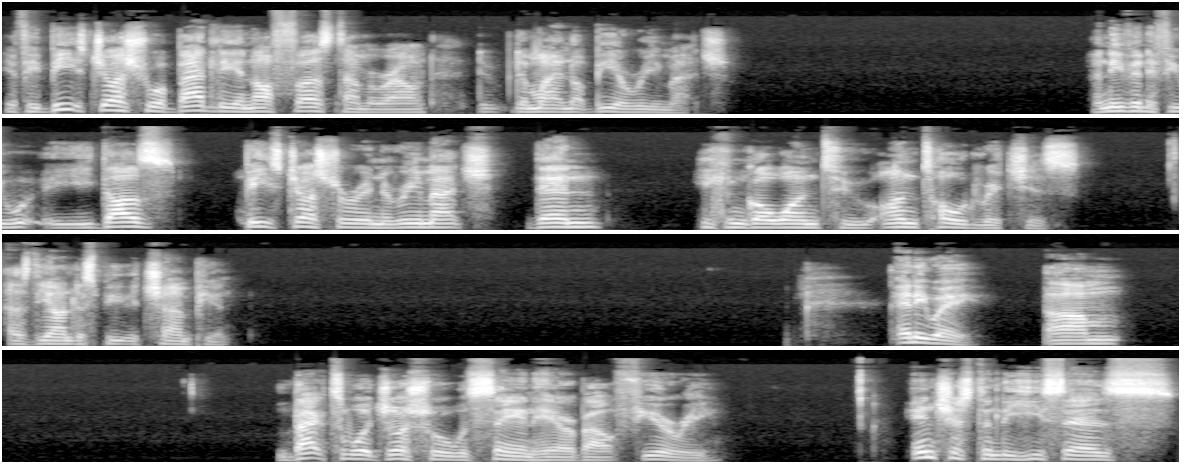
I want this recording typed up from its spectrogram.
If he beats Joshua badly enough first time around, there might not be a rematch. And even if he he does beats Joshua in the rematch, then he can go on to untold riches as the undisputed champion. Anyway, um, back to what Joshua was saying here about Fury. Interestingly, he says,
